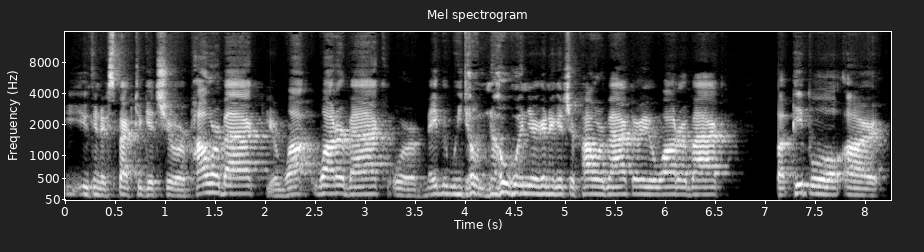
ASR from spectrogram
you can expect to get your power back, your wa- water back, or maybe we don't know when you're going to get your power back or your water back but people are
